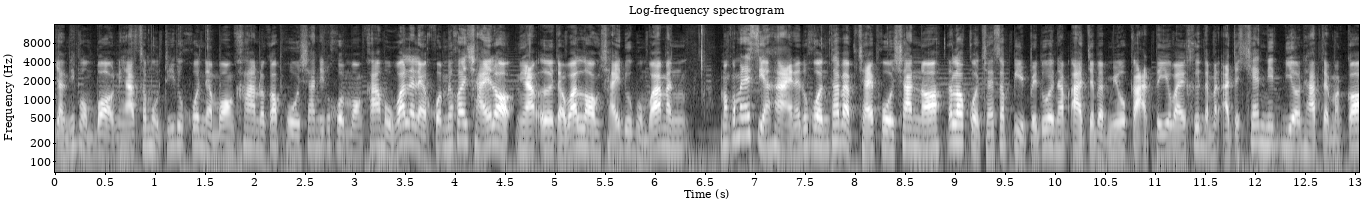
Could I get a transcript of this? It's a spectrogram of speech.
อย่างที่ผมบอกนะครับสมุดที่ทุกคนเนี่ยมองข้ามแล้วก็โพชั่นที่ทุกคนมองข้ามผมว่าหลายๆคนไม่ค่อยใช้หรอกนะครับเออแต่ว่าลองใช้ดูผมว่ามันมันก็ไม่ได้เสียหายนะทุกคน ถ้าแบบใช้โพชั่นเนาะ ถ้าเรากดใช้สปีดไปด้วยนะครับ อาจจะแบบมีโอกาสตีไวขึ้น แต่มันอาจจะแค่นิดเดียวนะครับ แต่มันก็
